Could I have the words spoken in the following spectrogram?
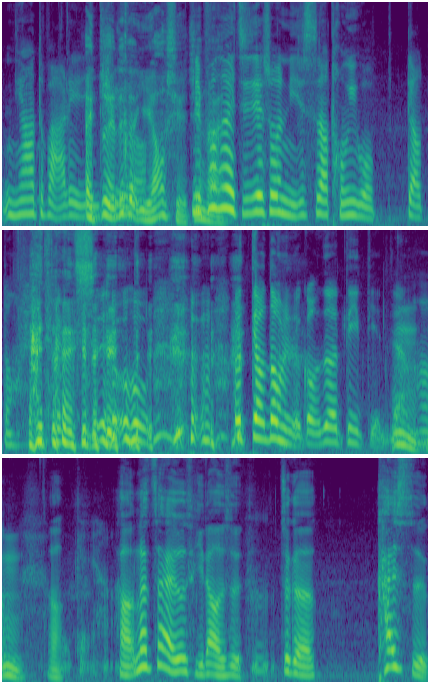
你要都把它列进去，哎，对，那个也要写进来，你不可以直接说你就是要同意我。调动你的职务，或调动你的工作地点，这样哈。嗯，嗯，OK，好。好，那再来就提到的是这个开始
